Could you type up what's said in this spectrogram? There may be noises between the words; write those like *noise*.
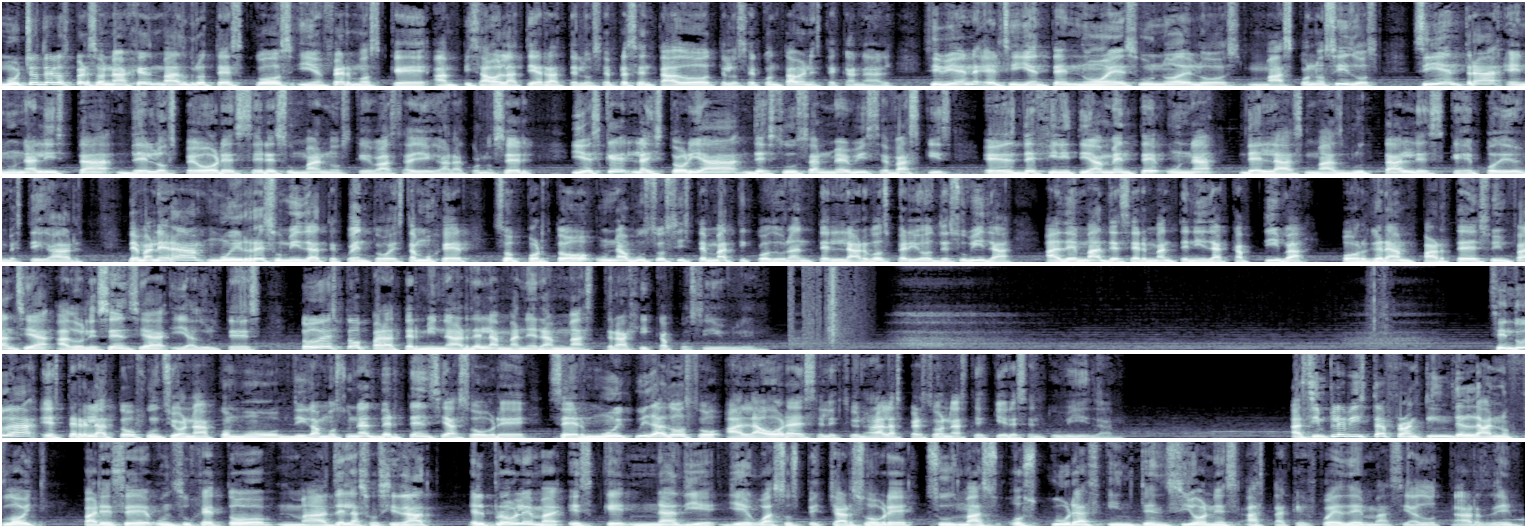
Muchos de los personajes más grotescos y enfermos que han pisado la tierra te los he presentado, te los he contado en este canal. Si bien el siguiente no es uno de los más conocidos, sí entra en una lista de los peores seres humanos que vas a llegar a conocer. Y es que la historia de Susan Mary Sevaskis es definitivamente una de las más brutales que he podido investigar. De manera muy resumida te cuento, esta mujer soportó un abuso sistemático durante largos periodos de su vida, además de ser mantenida captiva por gran parte de su infancia, adolescencia y adultez. Todo esto para terminar de la manera más trágica posible. Sin duda, este relato funciona como, digamos, una advertencia sobre ser muy cuidadoso a la hora de seleccionar a las personas que quieres en tu vida. A simple vista, Franklin Delano Floyd parece un sujeto más de la sociedad. El problema es que nadie llegó a sospechar sobre sus más oscuras intenciones hasta que fue demasiado tarde.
